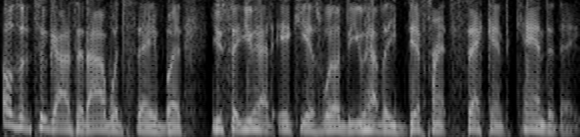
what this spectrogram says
Those are the two guys that I would say. But you said you had Ickey as well. Do you have a different second candidate?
